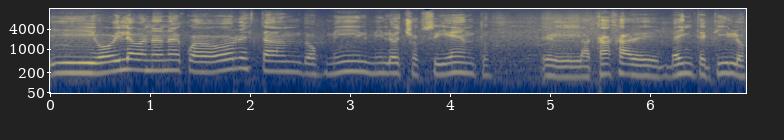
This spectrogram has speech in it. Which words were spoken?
Y hoy la banana de Ecuador está en 2.000, 1.800, el- la caja de 20 kilos.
